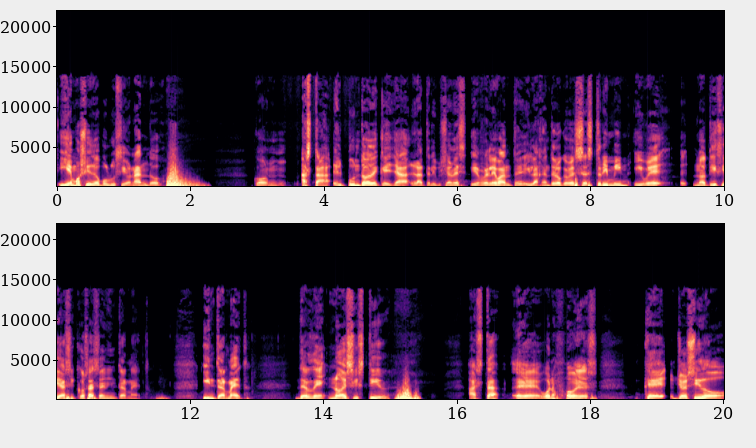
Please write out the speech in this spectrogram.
Y hemos ido evolucionando con hasta el punto de que ya la televisión es irrelevante y la gente lo que ve es streaming y ve eh, noticias y cosas en internet. Internet, desde no existir hasta, eh, bueno, pues que yo he sido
